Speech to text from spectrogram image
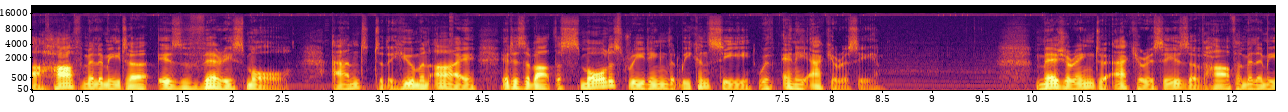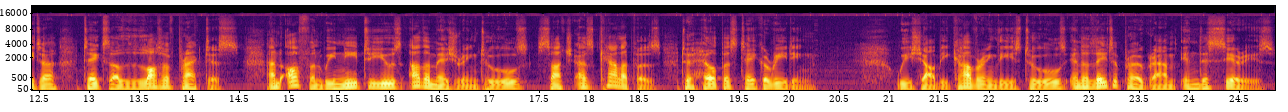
A half millimeter is very small, and to the human eye it is about the smallest reading that we can see with any accuracy. Measuring to accuracies of half a millimeter takes a lot of practice, and often we need to use other measuring tools, such as calipers, to help us take a reading. We shall be covering these tools in a later program in this series.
